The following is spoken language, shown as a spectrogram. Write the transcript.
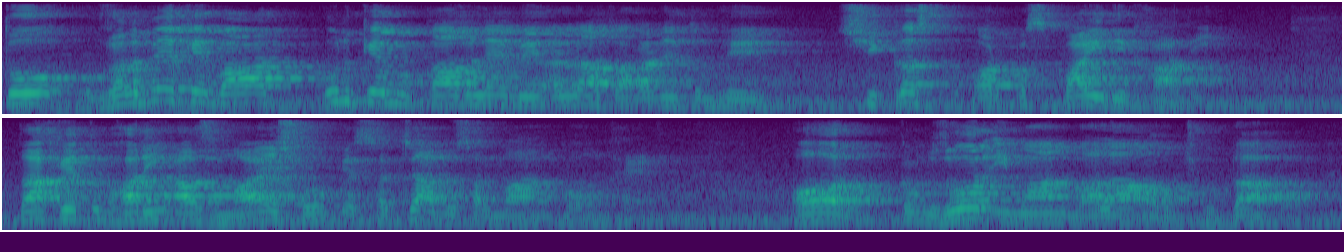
تو غلبے کے بعد ان کے مقابلے میں اللہ تعالیٰ نے تمہیں شکست اور پسپائی دکھا دی، تاکہ تمہاری آزمائش ہو کہ سچا مسلمان قوم ہے اور کمزور ایمان والا اور جھوٹا قوم ہے۔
